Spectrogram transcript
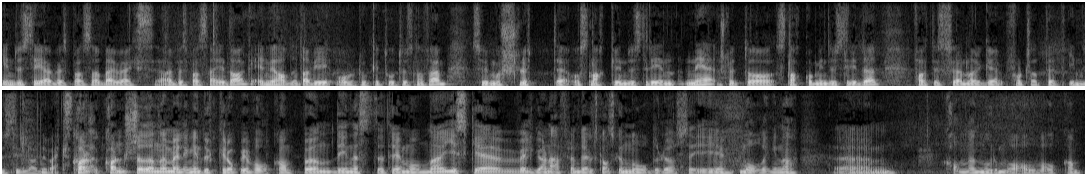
industriarbeidsplasser og bergverksarbeidsplasser i dag enn vi hadde da vi overtok i 2005. Så vi må slutte å snakke industrien ned, slutte å snakke om industridød. Faktisk så er Norge fortsatt et industriland i vekst. Kanskje denne meldingen dukker opp i valgkampen de neste tre månedene. Giske, velgerne er fremdeles ganske nådeløse i målingene. Kan en normal valgkamp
